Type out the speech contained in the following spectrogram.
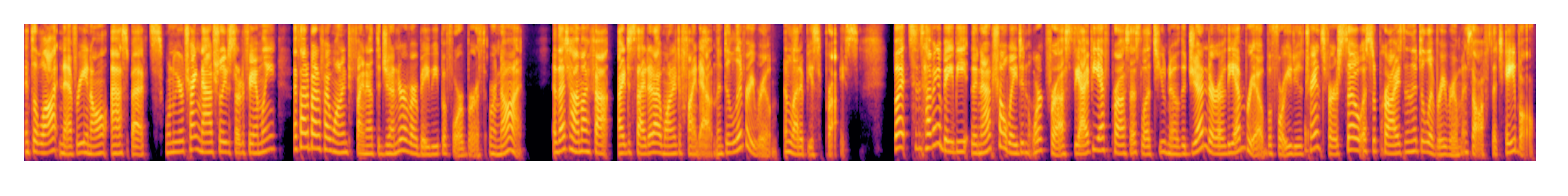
It's a lot in every and all aspects. When we were trying naturally to start a family, I thought about if I wanted to find out the gender of our baby before birth or not. At that time, I found, I decided I wanted to find out in the delivery room and let it be a surprise. But since having a baby the natural way didn't work for us, the IVF process lets you know the gender of the embryo before you do the transfer. So a surprise in the delivery room is off the table.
